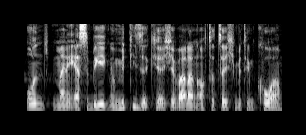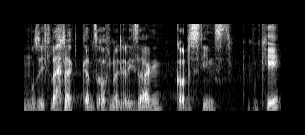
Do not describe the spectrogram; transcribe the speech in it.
Und meine erste Begegnung mit dieser Kirche war dann auch tatsächlich mit dem Chor, muss ich leider ganz offen und ehrlich sagen. Gottesdienst okay,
